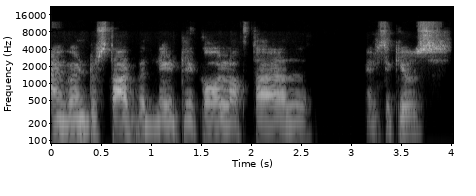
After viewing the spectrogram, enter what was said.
I'm going to start with NEET recall of the MCQs.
